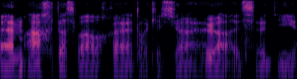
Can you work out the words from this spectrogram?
Ähm, das war auch äh, deutlich äh, höher als äh, die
